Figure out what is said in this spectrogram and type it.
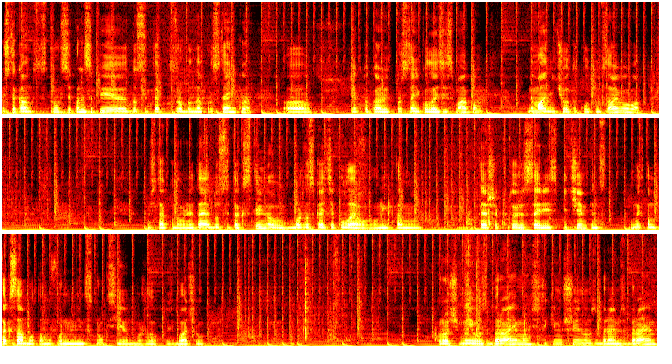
Ось така інструкція. В принципі, досить так зроблена простенько. Як то кажуть, простенько, але зі смаком. Немає нічого такого тут зайвого. Ось так воно виглядає, досить так стильно, можна сказати, як у Лео. У них там теж як в той же серії Speed Champions, у них там так само там оформлені інструкції, можливо, хтось бачив. Коротше, ми його збираємо ось таким чином, збираємо, збираємо.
